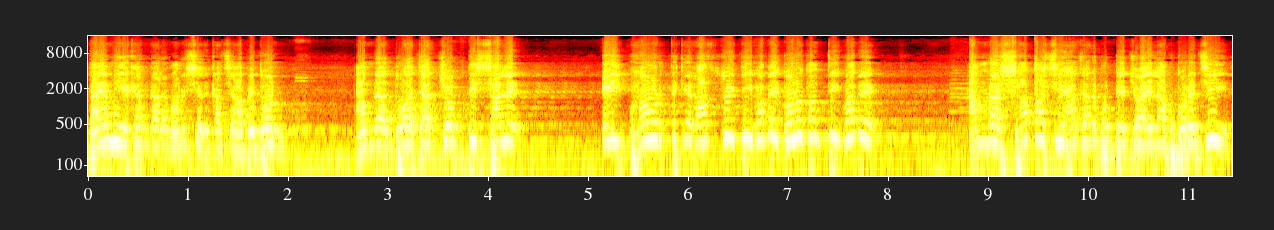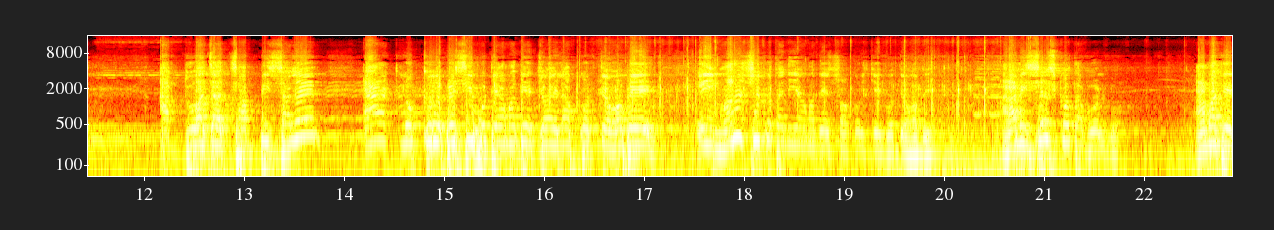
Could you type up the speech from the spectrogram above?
তাই আমি এখানকার মানুষের কাছে আবেদন, আমরা দু হাজার চব্বিশ সালে এই ভাঙড় থেকে রাজনৈতিক ভাবে গণতান্ত্রিক ভাবে আমরা সাতাশি হাজার ভোটে জয়লাভ করেছি। আর দু হাজার ছাব্বিশ সালে এক লক্ষের বেশি ভোটে আমাদের জয়লাভ করতে হবে। এই মানসিকতা নিয়ে আমাদের সকলকে হতে হবে। আর আমি শেষ কথা বলব। আমাদের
